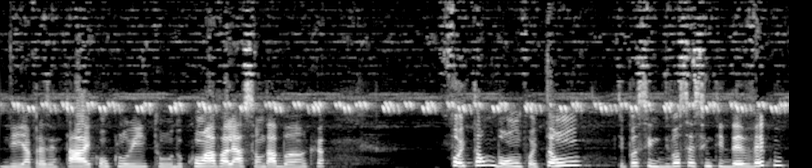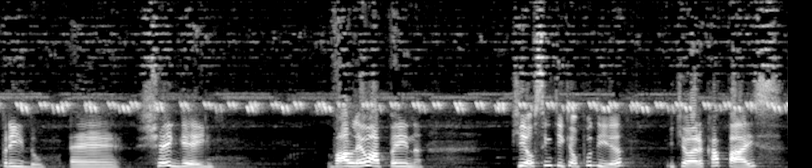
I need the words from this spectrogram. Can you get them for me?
de apresentar e concluir tudo com a avaliação da banca, foi tão bom, foi tão, tipo assim, de você sentir dever cumprido, é, cheguei, valeu a pena, que eu senti que eu podia e que eu era capaz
